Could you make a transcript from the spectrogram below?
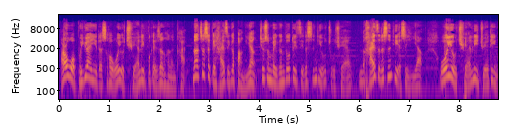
而我不愿意的时候，我有权利不给任何人看。那这是给孩子一个榜样，就是每个人都对自己的身体有主权。那孩子的身体也是一样，我有权利决定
